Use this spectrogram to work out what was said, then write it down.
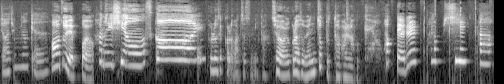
짜증나게. 아주 예뻐요. 하늘이 sheer sky blue 색깔로 맞췄습니다. 제 얼굴에서 왼쪽부터 발라볼게요. 확대를 합시다.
